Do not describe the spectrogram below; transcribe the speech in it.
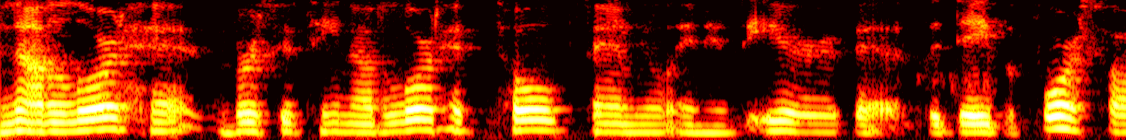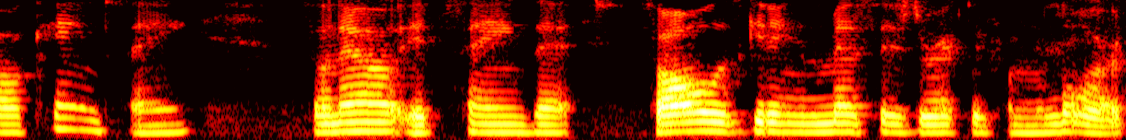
Now the Lord had, verse 15, now the Lord had told Samuel in his ear that the day before Saul came, saying, so now it's saying that Saul is getting the message directly from the Lord.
